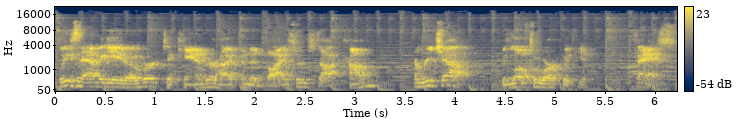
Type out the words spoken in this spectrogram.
please navigate over to candor-advisors.com and reach out. We'd love to work with you. Thanks.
